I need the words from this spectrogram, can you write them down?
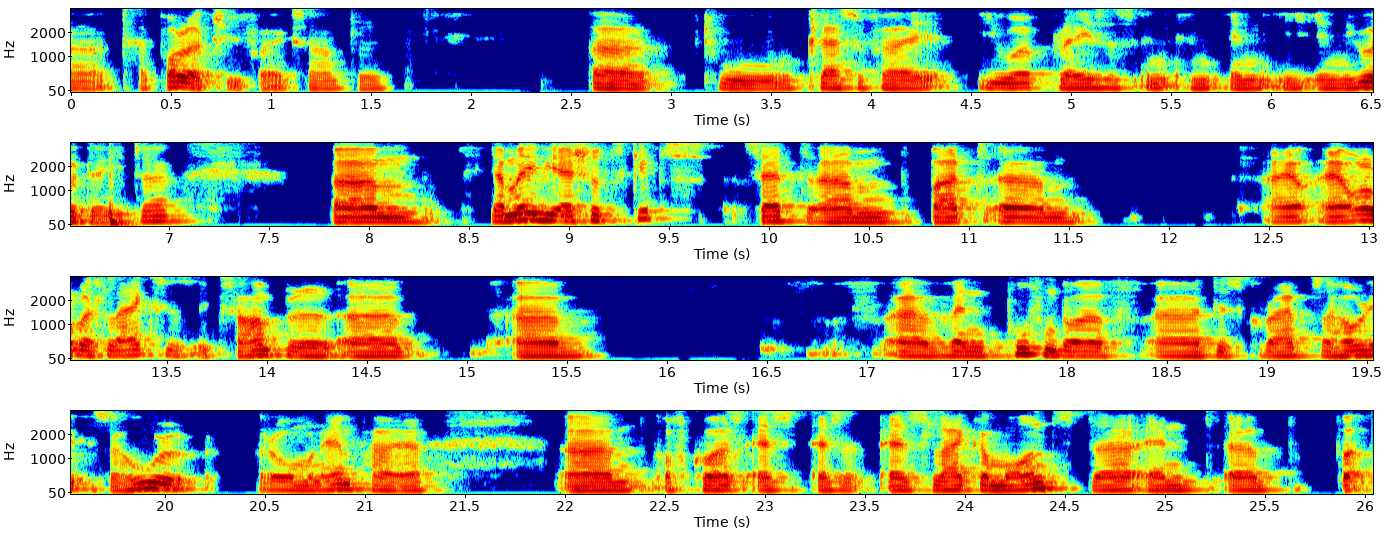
uh, typology, for example, uh, to classify your places in, in, in, in your data. Um, yeah, maybe I should skip that, um, but um, I, I always like this example uh, um, uh, when Pufendorf uh, describes the whole, the whole Roman Empire, um, of course, as, as, as like a monster. And uh, but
